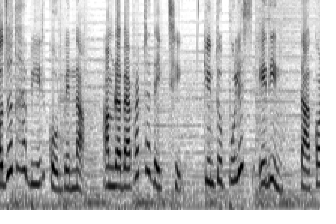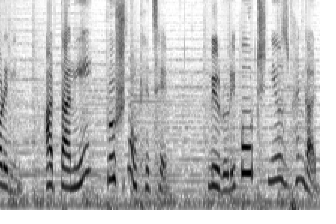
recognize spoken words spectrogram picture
অযথা ভিড় করবেন না, আমরা ব্যাপারটা দেখছি। কিন্তু পুলিশ এদিন তা করেনি, আর তা নিয়ে প্রশ্ন উঠেছে। Bureau report, news Vanguard.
